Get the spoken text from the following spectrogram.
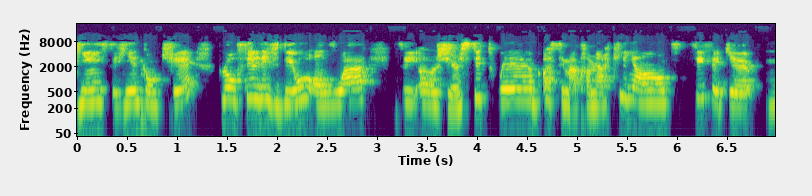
rien, c'est rien de concret. Puis au fil des vidéos, on voit, tu oh, j'ai un site web, oh, c'est ma première cliente, tu fait que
